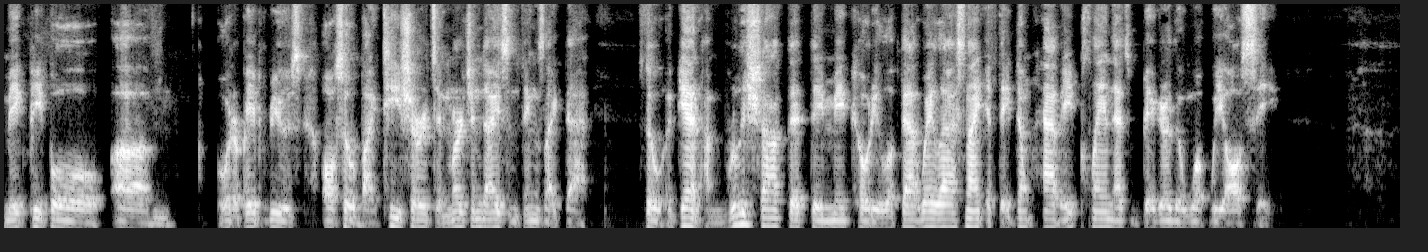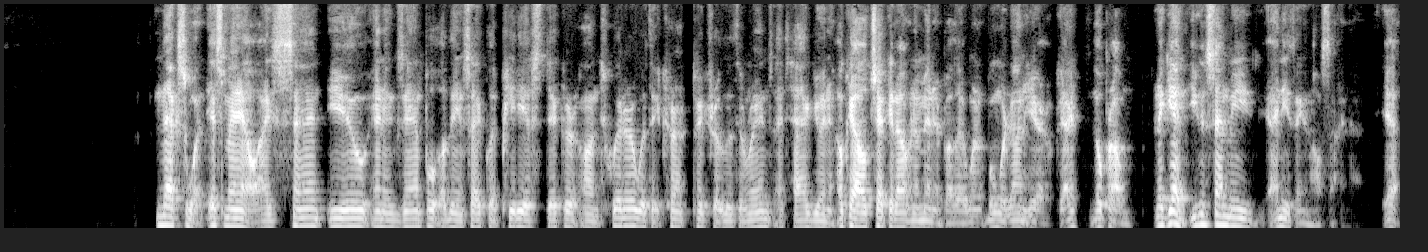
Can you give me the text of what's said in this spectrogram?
make people um, order pay per views, also buy t shirts and merchandise and things like that. So again, I'm really shocked that they made Cody look that way last night if they don't have a plan that's bigger than what we all see. Next one, it's mail. I sent you an example of the encyclopedia sticker on Twitter with a current picture of Luther Reigns. I tagged you in it. Okay, I'll check it out in a minute, brother, when, when we're done here. Okay, no problem. And again, you can send me anything and I'll sign that. Yeah,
